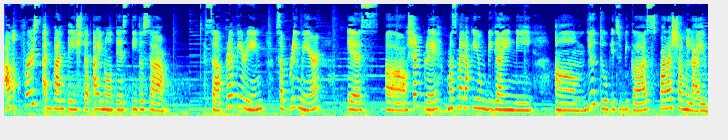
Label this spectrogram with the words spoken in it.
ang first advantage that I noticed dito sa sa premiering, sa premiere, is, uh, syempre, mas malaki yung bigay ni um, YouTube. It's because para siyang live.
